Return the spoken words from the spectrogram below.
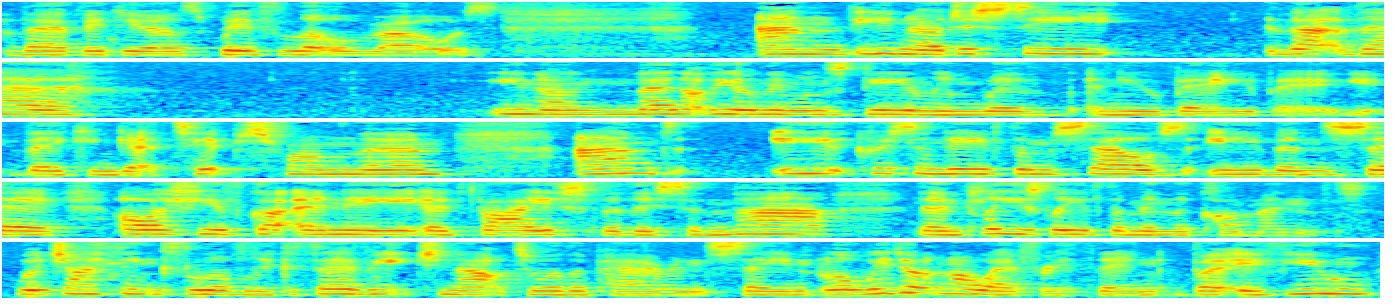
their videos with little Rose and you know just see that they're you know they're not the only ones dealing with a new baby. They can get tips from them. And Chris and Eve themselves even say, oh, if you've got any advice for this and that, then please leave them in the comments, which I think is lovely because they're reaching out to other parents saying, look, we don't know everything, but if you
